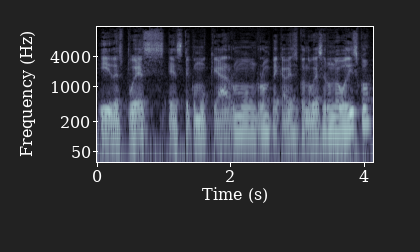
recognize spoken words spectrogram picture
Y después, este, como que armo un rompecabezas cuando voy a hacer un nuevo disco.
